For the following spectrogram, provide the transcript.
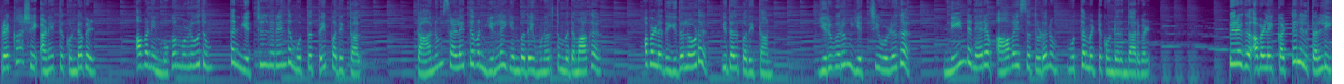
பிரகாஷை அணைத்துக் கொண்டவள் அவனின் முகம் முழுவதும் தன் எச்சில் நிறைந்த முத்தத்தை பதித்தாள். தானும் சளைத்தவன் இல்லை என்பதை உணர்த்தும் விதமாக அவளது இதழோடு இதழ் பதித்தான். இருவரும் எச்சி ஒழுக நீண்ட நேரம் ஆவேசத்துடனும் முத்தமிட்டுக் கொண்டிருந்தார்கள். பிறகு அவளை கட்டிலில் தள்ளி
